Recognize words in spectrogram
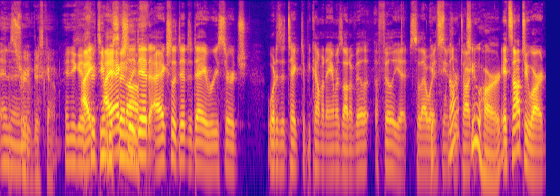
And It's then- true discount. and you get I, fifteen I percent actually off. did. I actually did today research. What does it take to become an Amazon avil- affiliate? So that way, It's it seems we're not talking. too hard. It's not too hard.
